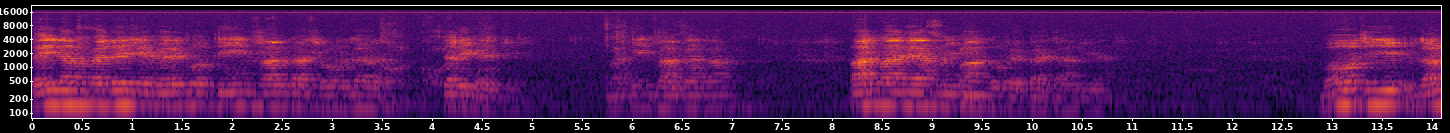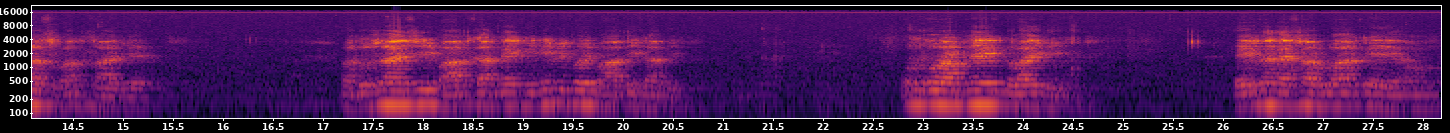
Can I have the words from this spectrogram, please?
कई जन्म पहले ये मेरे को तीन साल का छोड़कर चली गई थी। मैं तीन साल का था। आज मैंने अपनी माँ को फिर पहचान लिया। बहुत ही गलत संबंध था ये। और दूसरा ऐसी बात करने की नहीं भी कोई बात ही कर दी। उनको आपने एक दवाई दी। एक दिन ऐसा हुआ कि हम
